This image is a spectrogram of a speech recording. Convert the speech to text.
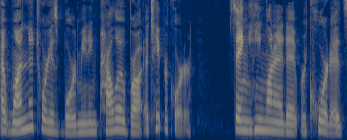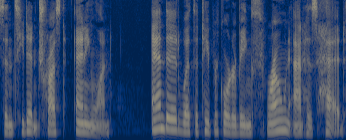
At one notorious board meeting, Paolo brought a tape recorder, saying he wanted it recorded since he didn't trust anyone, ended with the tape recorder being thrown at his head.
